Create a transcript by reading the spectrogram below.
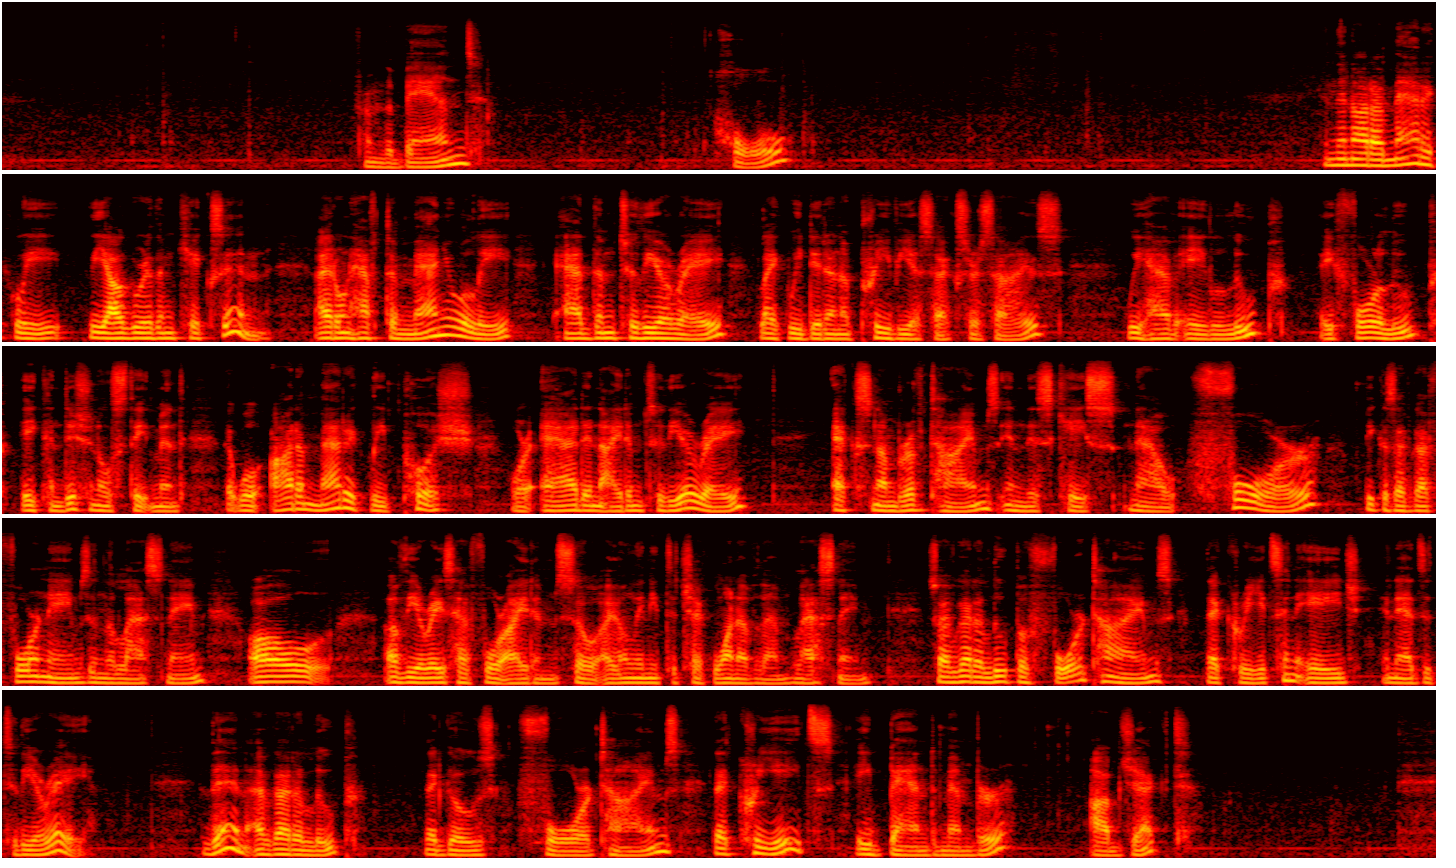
from the band Hole. And then automatically the algorithm kicks in. I don't have to manually add them to the array like we did in a previous exercise. We have a loop, a for loop, a conditional statement that will automatically push or add an item to the array x number of times, in this case now 4, because I've got four names in the last name. All of the arrays have four items, so I only need to check one of them, last name. So I've got a loop of four times that creates an age and adds it to the array. Then I've got a loop that goes four times that creates a band member object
